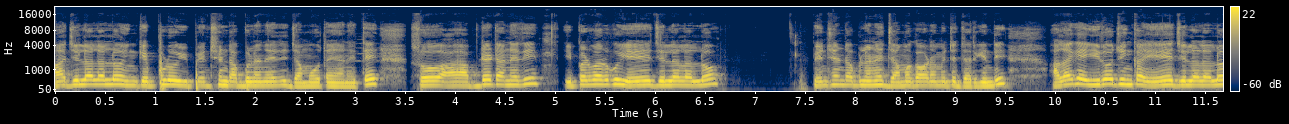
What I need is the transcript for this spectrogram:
మా జిల్లాలలో ఇంకెప్పుడు ఈ పెన్షన్ డబ్బులు అనేది జమ అవుతాయి అని అయితే. సో ఆ అప్డేట్ అనేది ఇప్పటివరకు ఏ ఏ జిల్లాలలో పెన్షన్ డబ్బులు అనేది జమ కావడం అయితే జరిగింది. అలాగే ఈరోజు ఇంకా ఏ జిల్లాలలో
